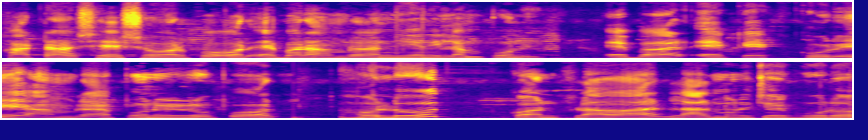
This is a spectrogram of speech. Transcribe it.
কাটা শেষ হওয়ার পর এবার আমরা নিয়ে নিলাম পনির। এবার এক এক করে আমরা পনিরের উপর হলুদ, কর্নফ্লাওয়ার, লাল মরিচের গুঁড়ো,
